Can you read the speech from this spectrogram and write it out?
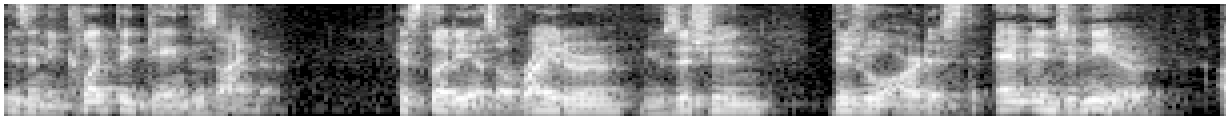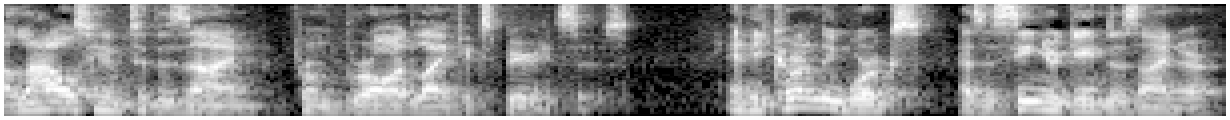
is an eclectic game designer. His study as a writer, musician, visual artist, and engineer allows him to design from broad life experiences. And he currently works as a senior game designer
